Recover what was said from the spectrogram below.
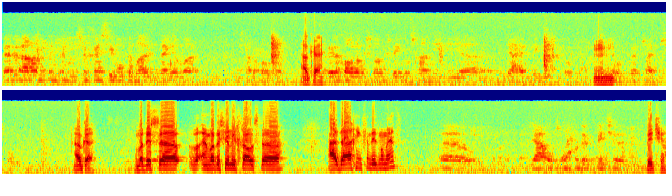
We hebben wel een, een, een suggestie om op de markt te brengen, maar die staan nog open. Oké, We willen gewoon langs, langs winkels gaan die, die eh, ja, hebben niet verkopen. Mhm. Of de website is vol. Oké. En wat is, eh, en wat is jullie grootste uitdaging van dit moment? Ja, ons, ons product pitchen. Pitchen.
